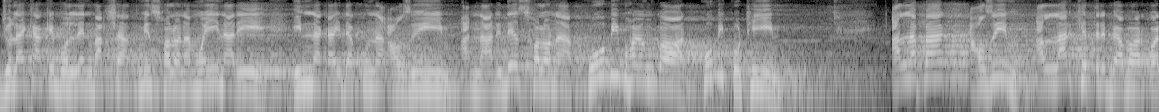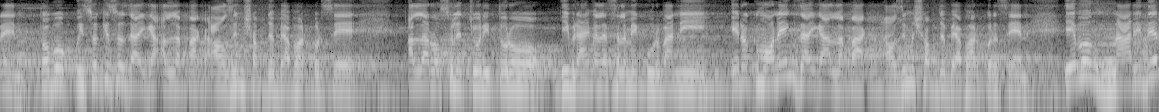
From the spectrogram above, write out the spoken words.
জুলাইকাকে বললেন বাদশাহ তুমি ছলনাময়ী নারী। ইন্না কায়দা কুন্না আজিম আর নারীদের ছলনা খুবই ভয়ঙ্কর, খুবই কঠিন। আল্লাহ পাক আজিম আল্লাহর ক্ষেত্রে ব্যবহার করেন। তবু কিছু কিছু জায়গা আল্লাহ পাক আজিম শব্দ ব্যবহার করছে। আল্লাহ রসুলের চরিত্র, ইব্রাহিম আলাহ সাল্লামের কুরবানি, এরকম অনেক জায়গা আল্লাহ পাক আজিম শব্দ ব্যবহার করেছেন। এবং নারীদের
